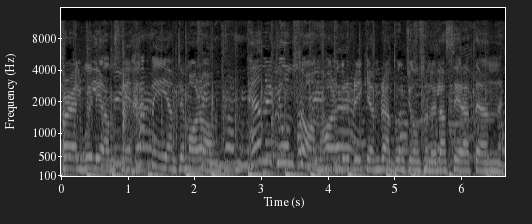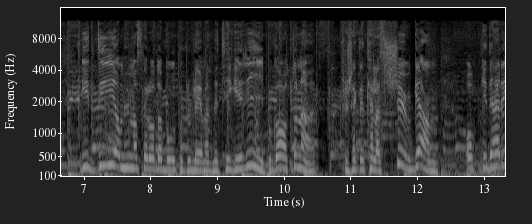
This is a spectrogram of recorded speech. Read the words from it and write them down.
Pharrell Williams med Happy egentligen morgon. Jonsson har under rubriken Brännpunkt Jonsson nu lanserat en idé om hur man ska råda bot på problemet med tiggeri på gatorna. Projektet kallas 20 och det här är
